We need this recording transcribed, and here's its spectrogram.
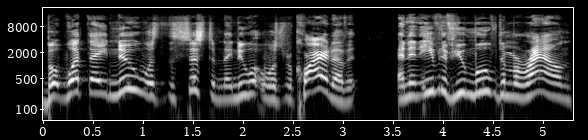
but what they knew was the system. They knew what was required of it, and then even if you moved them around,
